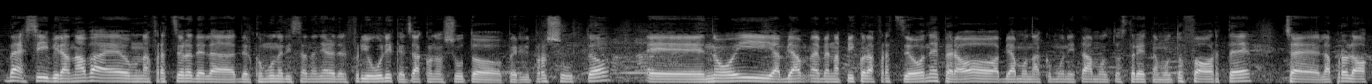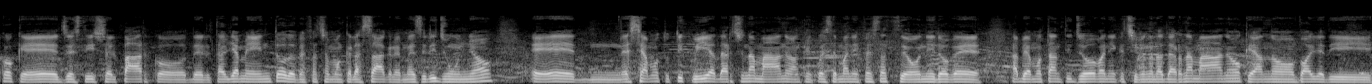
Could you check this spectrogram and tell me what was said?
Beh sì, Villanova è una frazione del, del, comune di San Daniele del Friuli che è già conosciuto per il prosciutto e noi abbiamo è una piccola frazione però abbiamo una comunità molto stretta, molto forte, c'è la Proloco che gestisce il parco del tagliamento dove facciamo anche la sagra nel mese di giugno e, e siamo tutti qui a darci una mano anche in queste manifestazioni dove abbiamo tanti giovani che ci vengono a dare una mano, che hanno voglia di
